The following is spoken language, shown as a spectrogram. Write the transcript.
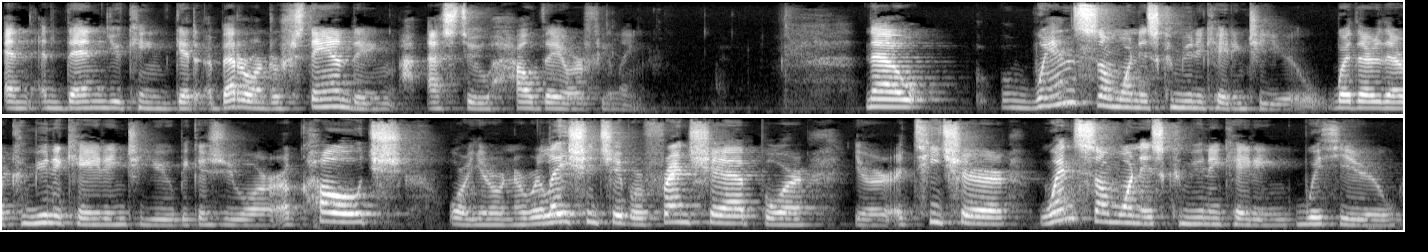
and and then you can get a better understanding as to how they are feeling. Now when someone is communicating to you whether they're communicating to you because you are a coach or you're in a relationship or friendship or you're a teacher, when someone is communicating with you,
